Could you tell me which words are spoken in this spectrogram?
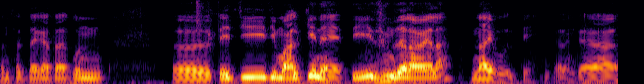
पण सध्या काय आता कोण त्याची जी मालकीन आहे ती झुंज लावायला नाही बोलते. कारण का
